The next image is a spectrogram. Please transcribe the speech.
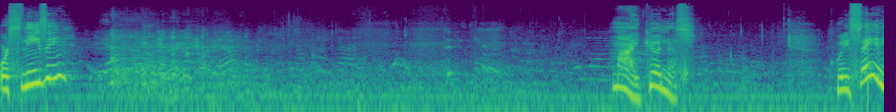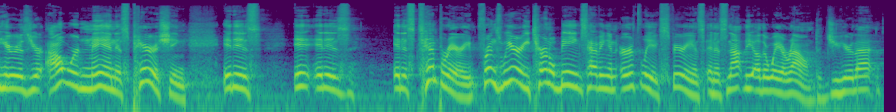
Or sneezing? My goodness. What he's saying here is your outward man is perishing. It is it, it is it is temporary. Friends, we are eternal beings having an earthly experience, and it's not the other way around. Did you hear that?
